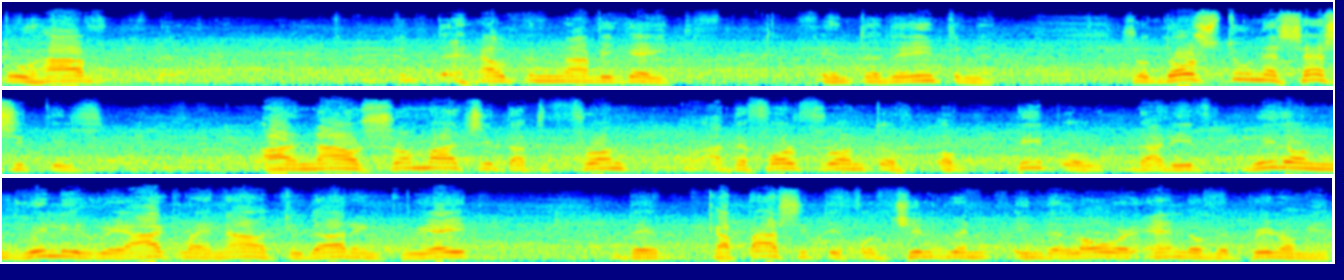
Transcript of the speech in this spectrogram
to have to help them navigate into the internet. So those two necessities are now so much at the front, at the forefront of, of people that if we don't really react right now to that and create the capacity for children in the lower end of the pyramid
